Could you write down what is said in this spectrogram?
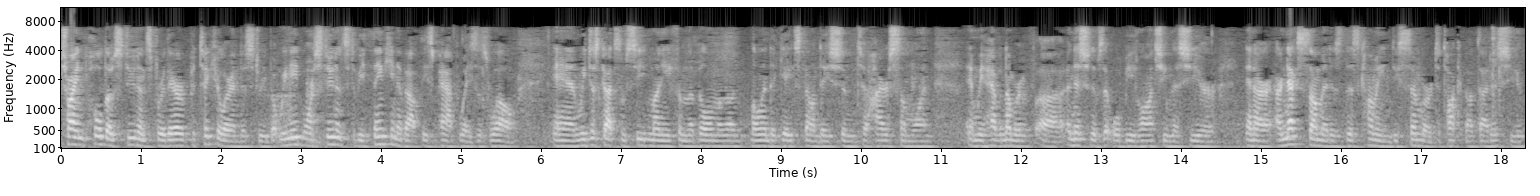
trying and pull those students for their particular industry, but we need more students to be thinking about these pathways as well. And we just got some seed money from the Bill and Melinda Gates Foundation to hire someone, and we have a number of uh, initiatives that we'll be launching this year. And our, our next summit is this coming December to talk about that issue.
